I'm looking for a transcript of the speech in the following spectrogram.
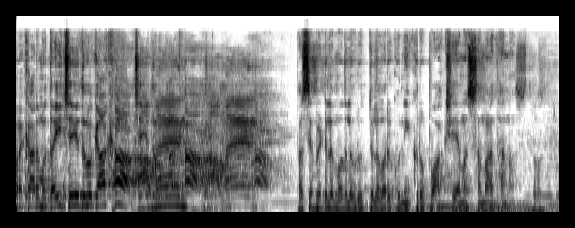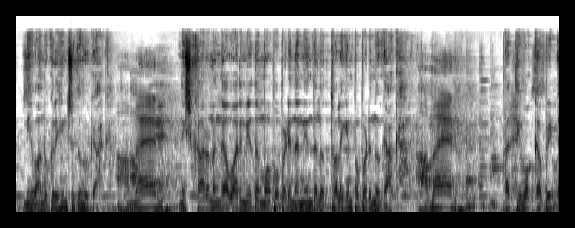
ప్రకారము దయచేయుదువు గాక ఆమేన్. ఆమేన్. పసిబిడ్డల మొదలు వృద్ధుల వరకు నీ కృప క్షేమ సమాధానం నీవు అనుగ్రహించుదువు గాక ఆమేన్. నిష్కారణంగా వారి మీద మోపబడిన నిందలు తొలగింపబడును గాక ఆమేన్. ప్రతి ఒక్క బిడ్డ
